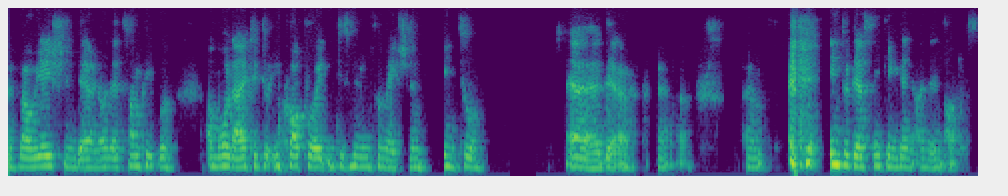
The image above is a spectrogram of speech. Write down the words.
a variation there, you know, that some people are more likely to incorporate this new information into uh, their uh, into their thinking than, than others.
